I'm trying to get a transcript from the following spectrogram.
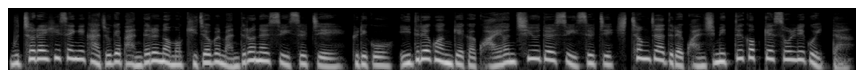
무철의 희생이 가족의 반대를 넘어 기적을 만들어낼 수 있을지, 그리고 이들의 관계가 과연 치유될 수 있을지 시청자들의 관심이 뜨겁게 쏠리고 있다.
